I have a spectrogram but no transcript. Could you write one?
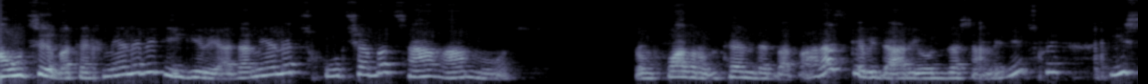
აუცილებლად ეხმიანებით იგივე ადამიანებს ხუთშაბათ საღამოს. რომ ხვალ რომ თენდება პარასკევი და არის 23 რიცხვი, ის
